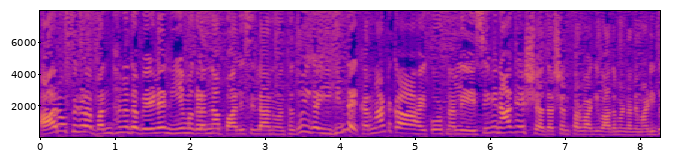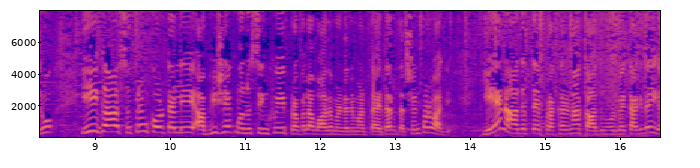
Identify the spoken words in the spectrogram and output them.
ಆರೋಪಿಗಳ ಬಂಧನದ ವೇಳೆ ನಿಯಮಗಳನ್ನ ಪಾಲಿಸಿಲ್ಲ ಅನ್ನುವಂಥದ್ದು. ಈಗ ಈ ಹಿಂದೆ ಕರ್ನಾಟಕ ಹೈಕೋರ್ಟ್ನಲ್ಲಿ ಸಿವಿ ನಾಗೇಶ್ ದರ್ಶನ್ ಪರವಾಗಿ ವಾದ ಮಂಡನೆ ಮಾಡಿದ್ರು. ಈಗ ಸುಪ್ರೀಂ ಕೋರ್ಟ್ ಅಲ್ಲಿ ಅಭಿಷೇಕ್ ಮನು ಸಿಂಘ್ವಿ ಪ್ರಬಲ ವಾದ ಮಂಡನೆ ಮಾಡ್ತಾ ಇದ್ದಾರೆ ದರ್ಶನ್ ಪರವಾಗಿ. ಏನಾಗುತ್ತೆ ಪ್ರಕರಣ ಕಾದು ನೋಡಬೇಕಾಗಿದೆ. ಈಗ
